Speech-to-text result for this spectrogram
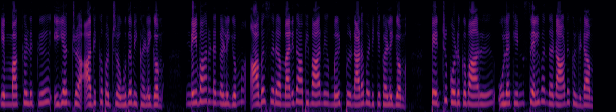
இம்மக்களுக்கு இயன்ற அதிகபட்ச உதவிகளையும் நிவாரணங்களையும் அவசர மனிதாபிமான மீட்பு நடவடிக்கைகளையும் பெற்றுக் கொடுக்குமாறு உலகின் செல்வந்த நாடுகளிடம்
